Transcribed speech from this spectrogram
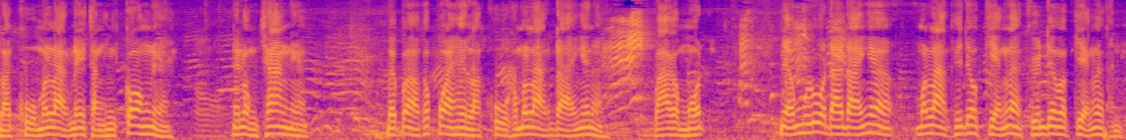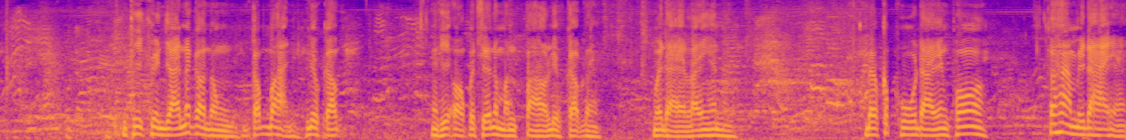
หลักคูมาลากในถังหินก้องเนี่ย ในหลองช่างเนี่ยแบบว่าเขาปล่อยให้หลักขู่เขามาลากได้เงี้ยน่ะปลากับมดเนี่ยมันรู้ว่าได้ได้เงี้ยมาลากทีเดียวเกี่ยงแล้วคืนเดียวก็เกี่ยงแล้วทันบาง ทีคืนย้ายนั่นก็ต้องกลับบ้านเรียวกลับบางทีออกไปเสียน้ำมันเปล่าเรียวกลับเลยไม่ได้อะไรเงี้ยนะแบบกับครูได้ยังพอก็ห้ามไม่ได้อะ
